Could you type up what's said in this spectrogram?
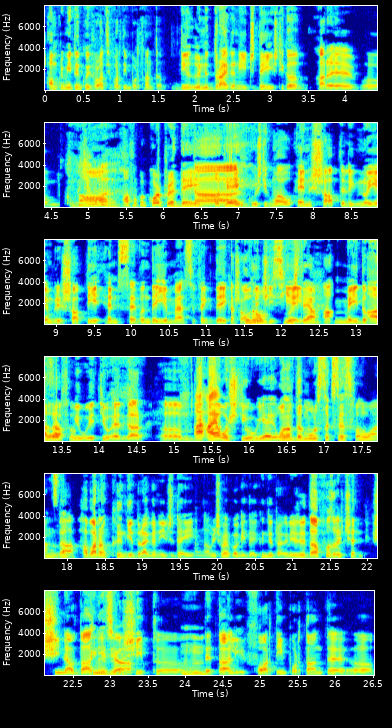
am primit încă o informație foarte importantă. Din, în Dragon Age Day, știi că are... Um, cum îi cheamă? Ah, au făcut Corporate Day. Da, Ok. cu- știi cum au N7, like noiembrie 7 e N7 Day, e Mass Effect Day, ca așa au nu, decis nu ei. știam. A, May the Azi 4th aflu. be with you, Edgar. Um, a, aia o știu. E one of the most successful ones, da. Habar n-am când e Dragon Age Day, n-am nici mai vagă idee când e Dragon Age Day, dar a fost recent. Și ne-au dat Când e în ziua- sfârșit uh, Mhm. detalii foarte importante uh,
